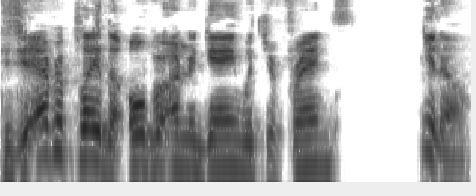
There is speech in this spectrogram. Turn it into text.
Did you ever play the over under game with your friends? You know,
